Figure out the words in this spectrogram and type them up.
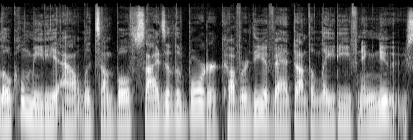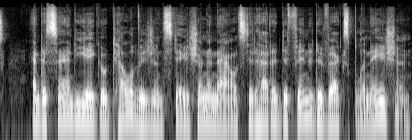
Local media outlets on both sides of the border covered the event on the late evening news, and a San Diego television station announced it had a definitive explanation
